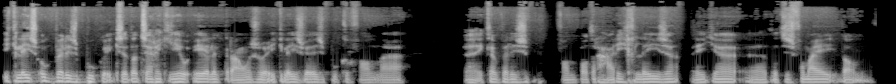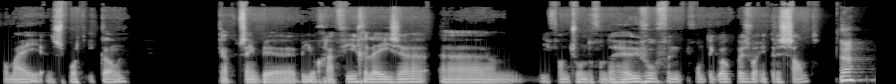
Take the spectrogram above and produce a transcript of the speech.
ik lees ook wel eens boeken. Ik zeg, dat zeg ik je heel eerlijk trouwens. Hoor. Ik lees wel eens boeken van. Uh, uh, ik heb wel eens van Badr Hari gelezen. Weet je, uh, dat is voor mij dan voor mij een sporticoon. Ik heb zijn bi biografie gelezen. Uh, die van John van de Heuvel vond, vond ik ook best wel interessant. Ja.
